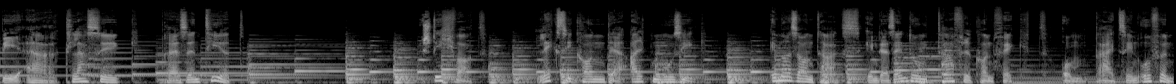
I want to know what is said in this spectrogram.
BR Klassik präsentiert. Stichwort: Lexikon der alten Musik. Immer sonntags in der Sendung Tafelkonfekt um 13.05 Uhr.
